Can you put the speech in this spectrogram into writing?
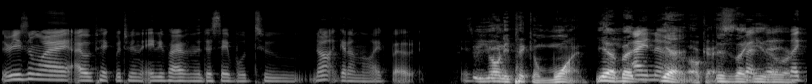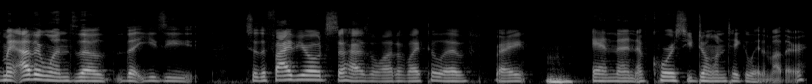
The reason why I would pick between the 85 and the disabled to not get on the lifeboat is You're only picking one. Yeah, but I know. yeah, Okay. This is like but either the, or. like my other ones though the easy so the five year old still has a lot of life to live right? Mm-hmm. and then of course you don't want to take away the mother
